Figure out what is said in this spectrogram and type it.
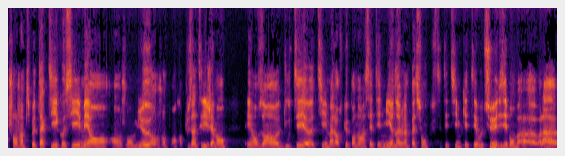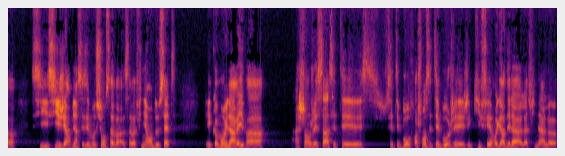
changeant un petit peu de tactique aussi, mais en, jouant mieux, en jouant encore plus intelligemment et en faisant douter Tim, alors que pendant un set et demi, on avait l'impression que c'était Tim qui était au-dessus. Il disait bon bah voilà, s'il si, gère bien ses émotions, ça va, ça va finir en 2-7. Et comment il arrive à, à changer ça, c'était beau. Franchement, c'était beau. J'ai kiffé regarder la, la, finale.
